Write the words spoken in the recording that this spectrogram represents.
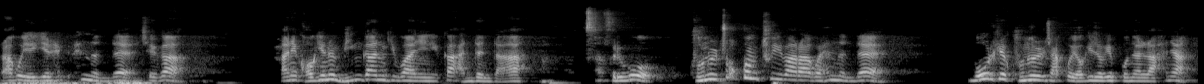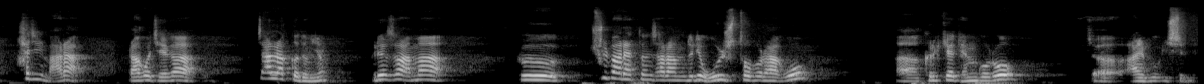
라고 얘기를 했- 했는데 제가 아니 거기는 민간 기관이니까 안 된다. 아, 그리고 군을 조금 투입하라고 했는데 뭐 이렇게 군을 자꾸 여기저기 보낼라 하냐? 하지 마라. 라고 제가 잘랐거든요. 그래서 아마 그 출발했던 사람들이 올스톱을 하고 아, 그렇게 된 거로 저 알고 있습니다.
